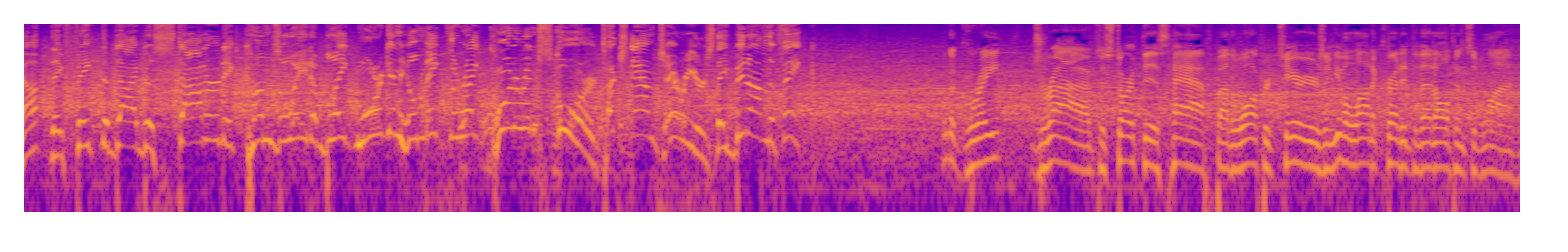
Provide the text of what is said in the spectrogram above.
Nope, they fake the dive to Stoddard. It comes away to Blake Morgan. He'll make the right corner and score. Touchdown Terriers. They bid on the fake. What a great drive to start this half by the Wofford Terriers and give a lot of credit to that offensive line.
